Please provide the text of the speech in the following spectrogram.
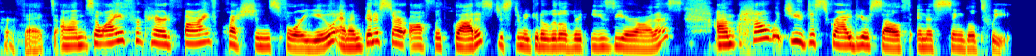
Perfect. Um, so I have prepared five questions for you, and I'm going to start off with Gladys just to make it a little bit easier on us. Um, how would you describe yourself in a single tweet?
